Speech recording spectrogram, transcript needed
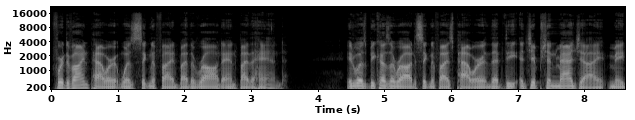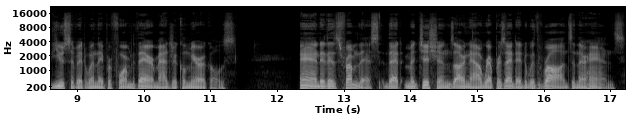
For divine power was signified by the rod and by the hand. It was because a rod signifies power that the Egyptian magi made use of it when they performed their magical miracles and it is from this that magicians are now represented with rods in their hands.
